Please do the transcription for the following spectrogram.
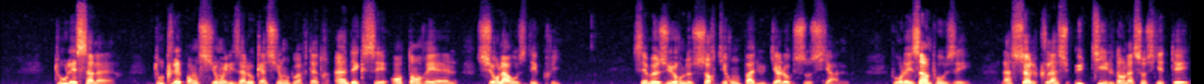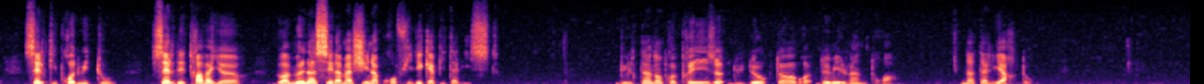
Tous les salaires, toutes les pensions et les allocations doivent être indexés en temps réel sur la hausse des prix. Ces mesures ne sortiront pas du dialogue social. Pour les imposer, la seule classe utile dans la société, celle qui produit tout, celle des travailleurs, doit menacer la machine à profit des capitalistes. Bulletin d'entreprise du 2 octobre 2023. Nathalie Artaud.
